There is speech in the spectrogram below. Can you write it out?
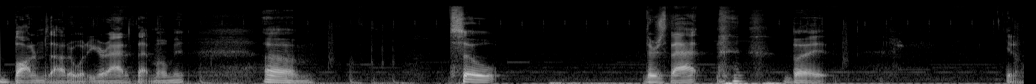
bottoms out of what you're at at that moment. Um, so there's that, but you know,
